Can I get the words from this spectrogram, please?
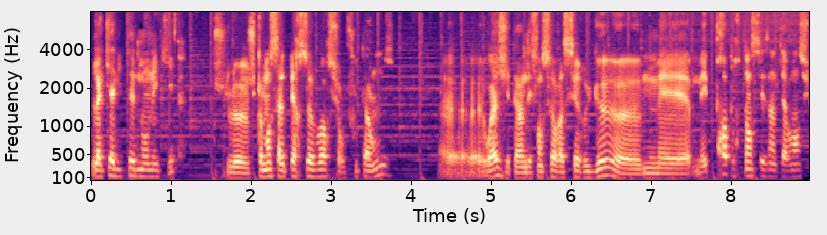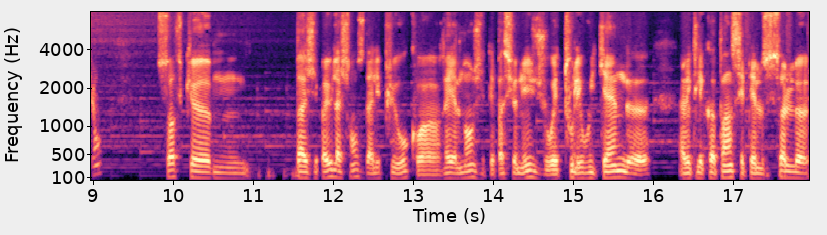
la qualité de mon équipe. Je, commence à le percevoir sur le foot à 11. ouais, j'étais un défenseur assez rugueux, mais, mais propre dans ses interventions. Sauf que hum, bah, j'ai pas eu la chance d'aller plus haut. Quoi. Réellement, j'étais passionné. Je jouais tous les week-ends euh, avec les copains. C'était le seul,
